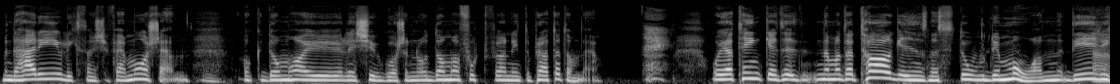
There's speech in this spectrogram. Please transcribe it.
Men det här är ju liksom 25 år sedan. Och de har ju, eller 20 år sedan, och de har fortfarande inte pratat om det. Och jag tänker att när man tar tag i en sån här stor demon, det är ju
